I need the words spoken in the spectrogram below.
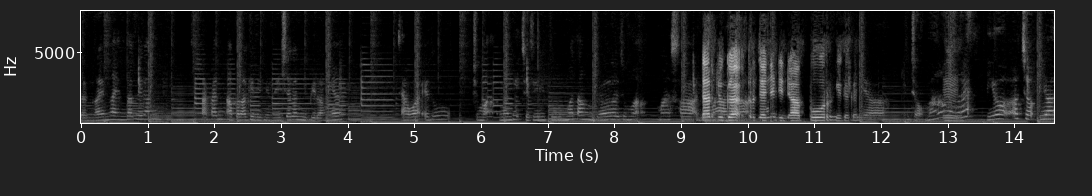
dan lain-lain tapi kan akan apalagi di Indonesia kan dibilangnya cewek itu cuma nanti jadi ibu rumah tangga cuma masak ntar juga kerjanya di dapur gitu kan. Ya cok mau hmm. rek? Yo ya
